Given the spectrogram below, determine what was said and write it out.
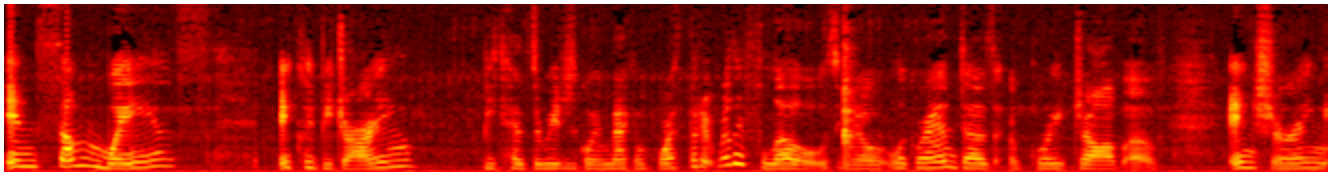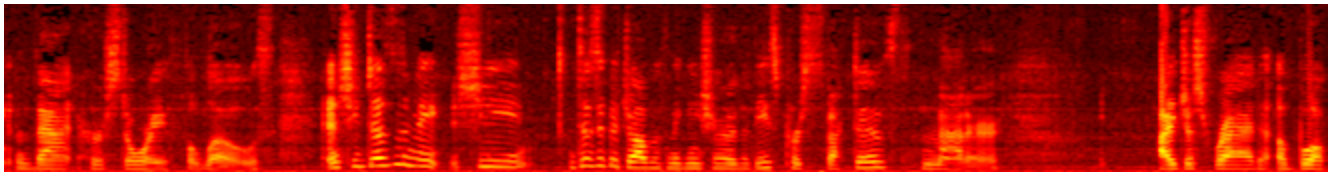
In some ways, it could be jarring because the reader's going back and forth, but it really flows. You know, Legrand does a great job of ensuring that her story flows. And she doesn't make she does a good job of making sure that these perspectives matter. I just read a book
